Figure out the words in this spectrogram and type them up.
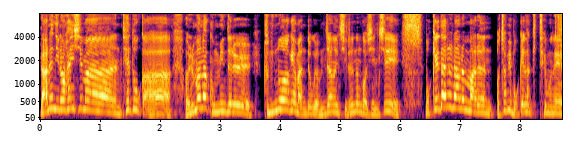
라는 이런 한심한 태도가 얼마나 국민들을 분노하게 만들고 염장을 지르는 것인지 뭐 깨달으라는 말은 어차피 못 깨닫기 때문에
